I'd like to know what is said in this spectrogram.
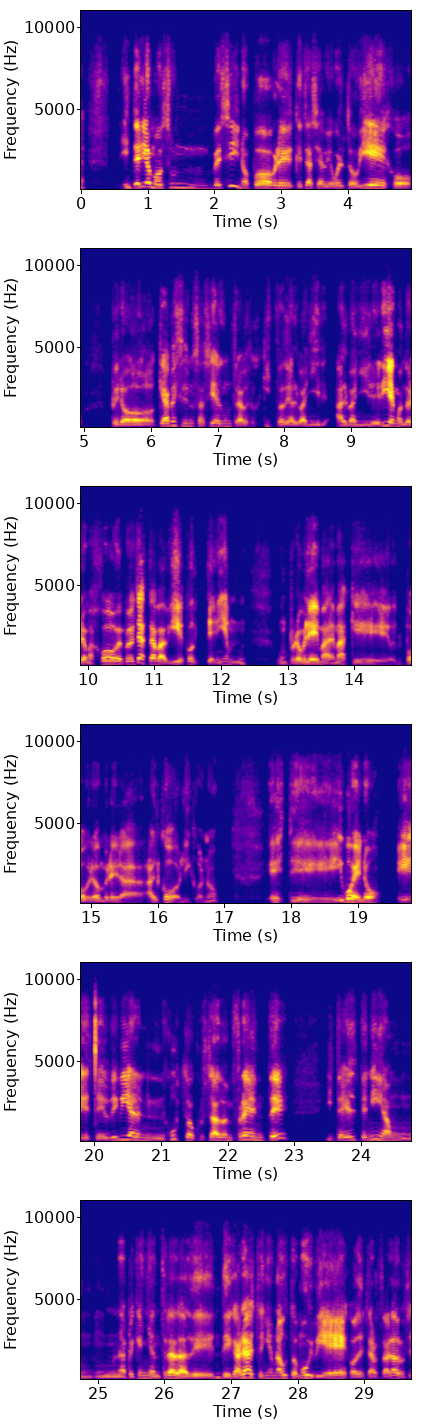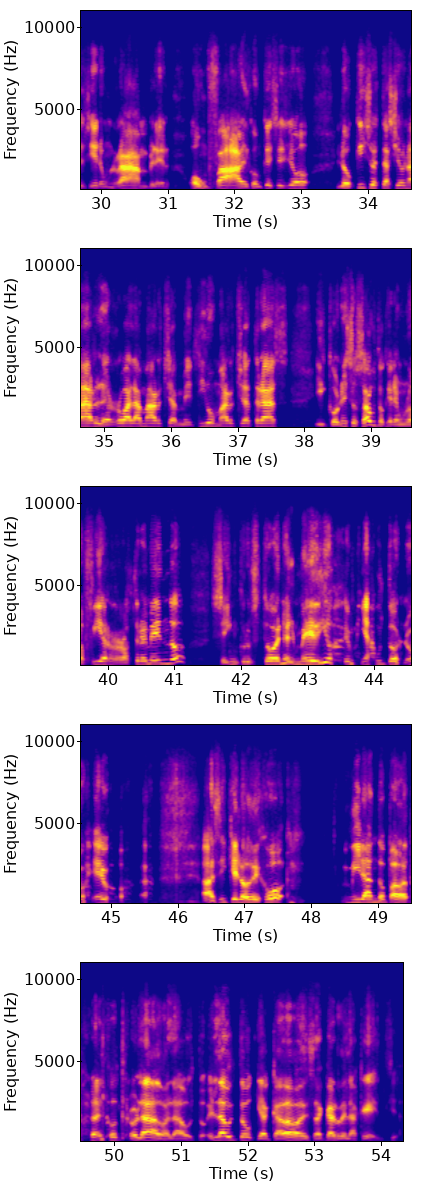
y teníamos un vecino pobre que ya se había vuelto viejo, pero que a veces nos hacía algún trabajito de albañil, albañilería cuando era más joven, pero ya estaba viejo y tenía un, problema, además que el pobre hombre era alcohólico, ¿no? Este, y bueno, este, vivían justo cruzado enfrente y él tenía una pequeña entrada de, de, garage, tenía un auto muy viejo, destartalado, no sé si era un Rambler o un Falcon, qué sé yo, lo quiso estacionar, le erró a la marcha, metió marcha atrás y con esos autos que eran unos fierros tremendos, se incrustó en el medio de mi auto nuevo. Así que lo dejó mirando para, el otro lado al auto, el auto que acababa de sacar de la agencia.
